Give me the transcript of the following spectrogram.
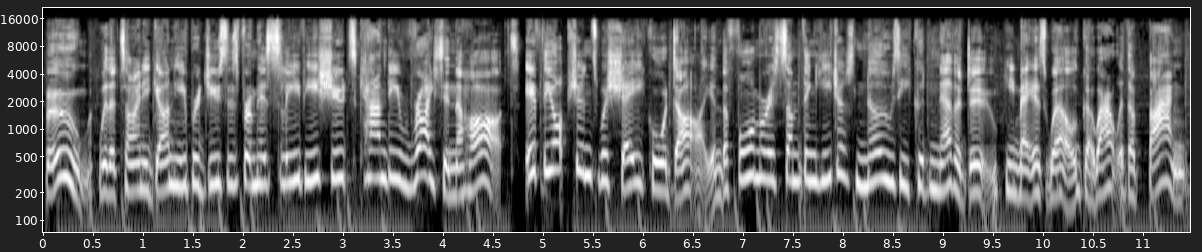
boom! With a tiny gun he produces from his sleeve, he shoots Candie right in the heart. If the options were shake or die, and the former is something he just knows he could never do, he may as well go out with a bang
